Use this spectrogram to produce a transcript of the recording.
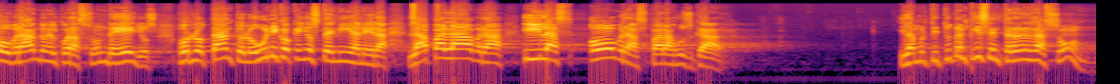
obrando en el corazón de ellos. Por lo tanto, lo único que ellos tenían era la palabra y las obras para juzgar. Y la multitud empieza a entrar en razón.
